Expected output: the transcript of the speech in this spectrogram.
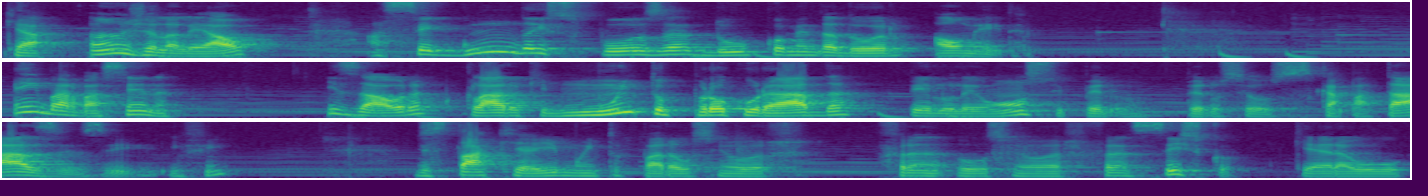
que é a Ângela Leal, a segunda esposa do comendador Almeida. Em Barbacena, Isaura, claro que muito procurada pelo Leôncio e pelo, pelos seus capatazes, e, enfim, destaque aí muito para o senhor, Fran, o senhor Francisco, que era o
